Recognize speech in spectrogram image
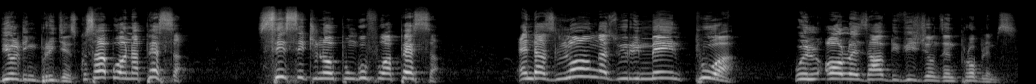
building bridges kwa sababu wana pesa. Sisi tuna upungufu wa pesa, and as long as we remain poor we'll always have divisions and problems.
